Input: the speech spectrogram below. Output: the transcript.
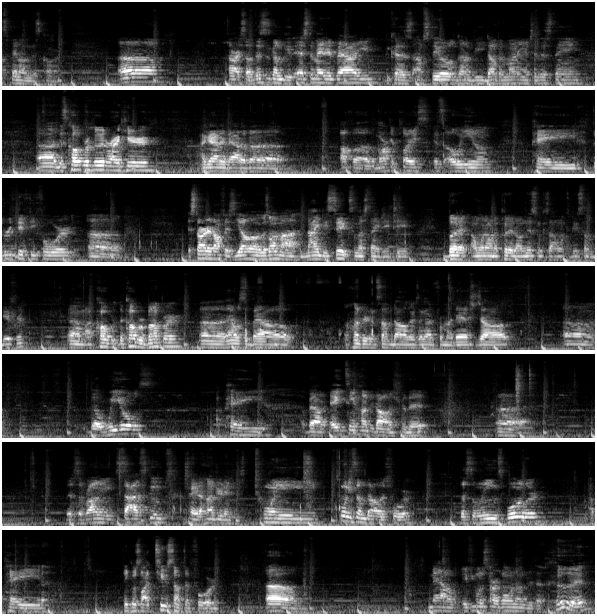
spent on this car. Um, all right, so this is gonna be the estimated value because I'm still gonna be dumping money into this thing. Uh, this Cobra hood right here, I got it out of uh, off of the marketplace. It's OEM. Paid 350 for it. Uh, it started off as yellow. It was on my 96 Mustang GT, but I went on and put it on this one because I want to do something different. Uh, my Cobra, the Cobra bumper, uh, that was about a hundred and some dollars. I got it for my dash job. Uh, the wheels, I paid about eighteen hundred dollars for that. Uh, the Cervini side scoops, I paid 120, 20 some dollars for. The Saleen spoiler, I paid, I think it was like two something for. Um, now, if you want to start going under the hood,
